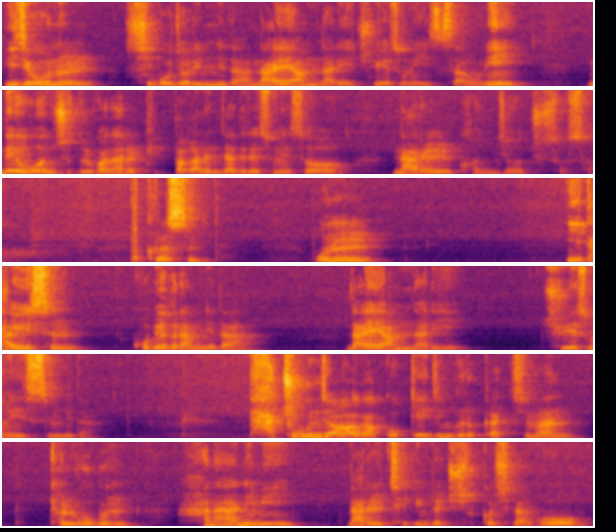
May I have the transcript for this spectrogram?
이제 오늘 15절입니다. 나의 앞날이 주의 손에 있사오니 내 원수들과 나를 핍박하는 자들의 손에서 나를 건져 주소서. 그렇습니다. 오늘 이 다윗은 고백을 합니다. 나의 앞날이 주의 손에 있습니다. 다 죽은 자와 같고 깨진 그릇 같지만 결국은 하나님이 나를 책임져 주실 것이라고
